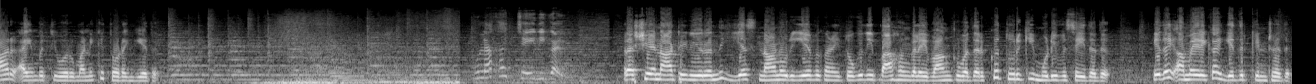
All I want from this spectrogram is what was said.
ஆறு ஐம்பத்தி ஒரு மணிக்கு தொடங்கியது. உலகச் செய்திகள். ரஷ்ய நாட்டிலிருந்து எஸ் நானூறு ஏவுகணை தொகுதி பாகங்களை வாங்குவதற்கு துருக்கி முடிவு செய்தது. இதை அமெரிக்கா எதிர்க்கின்றது.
